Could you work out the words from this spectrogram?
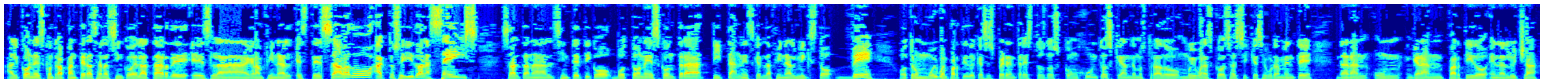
Halcones contra Panteras a las 5 de la tarde es la gran final este sábado. Acto seguido a las 6 saltan al sintético Botones contra Titanes, que es la final mixto B. Otro muy buen partido que se espera entre estos dos conjuntos que han demostrado muy buenas cosas y que seguramente darán un gran partido en la lucha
